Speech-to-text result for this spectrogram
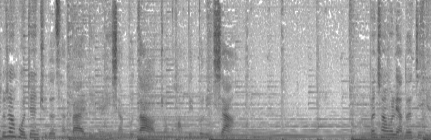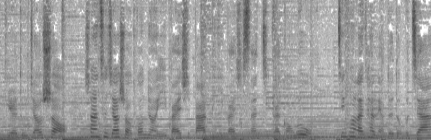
对上火箭取得惨败，令人意想不到，状况并不理想。本场为两队今年第二度交手，上一次交手公牛以一百一十八比一百十三击败公路，近况来看两队都不佳，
